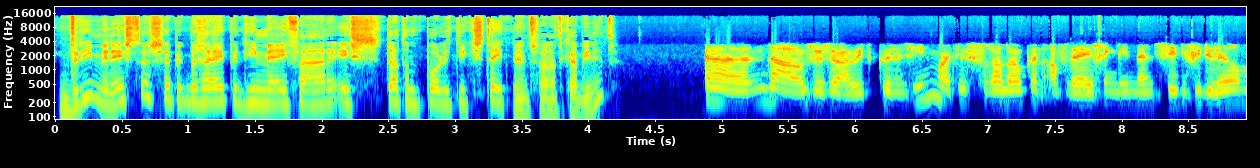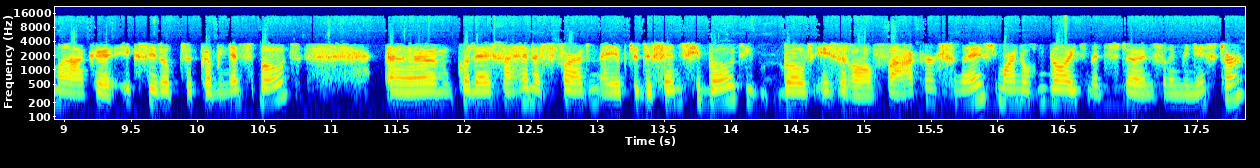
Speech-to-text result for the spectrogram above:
Drie ministers, heb ik begrepen, die meevaren. Is dat een politiek statement van het kabinet? Uh, nou, zo zou je het kunnen zien. Maar het is vooral ook een afweging die mensen individueel maken. Ik zit op de kabinetsboot. Uh, collega Hennis vaart mee op de defensieboot. Die boot is er al vaker geweest, maar nog nooit met steun van de minister.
